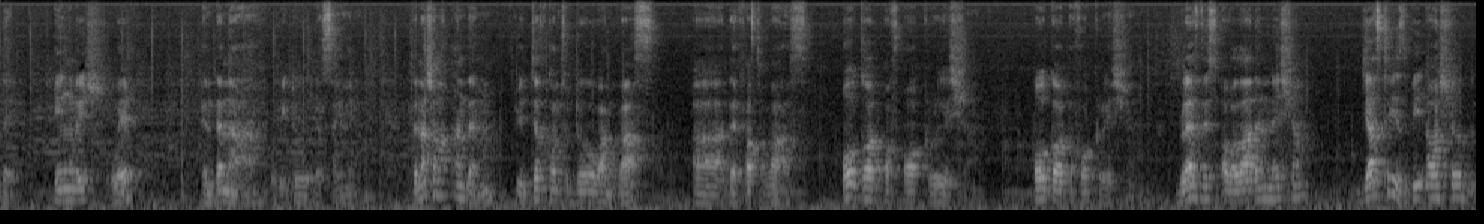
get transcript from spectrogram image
the English way, and then uh, we do the signing. The national anthem, we're just going to do one verse, uh, the first verse. O God of all creation, O God of all creation, bless this our Lord and nation. Justice be our shield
